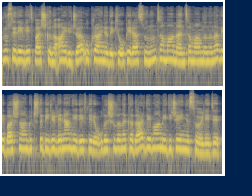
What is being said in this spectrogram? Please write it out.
Rusya Devlet Başkanı ayrıca Ukrayna'daki operasyonun tamamen tamamlanana ve başlangıçta belirlenen hedeflere ulaşılana kadar devam edeceğini söyledi.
